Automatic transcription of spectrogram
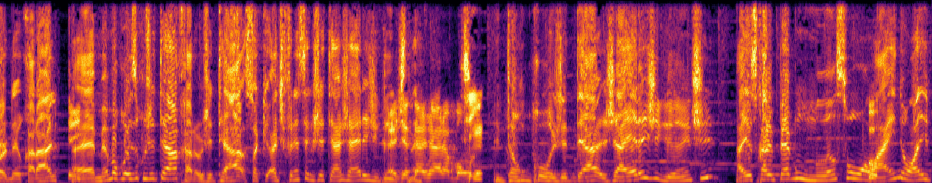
horda e o caralho. Sim. É a mesma coisa com o GTA, cara. O GTA, só que a diferença é que o GTA já era gigante, GTA né? já era bom, Sim. né? Então, pô, o GTA já era gigante. Aí os caras pegam, lançam online, online,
